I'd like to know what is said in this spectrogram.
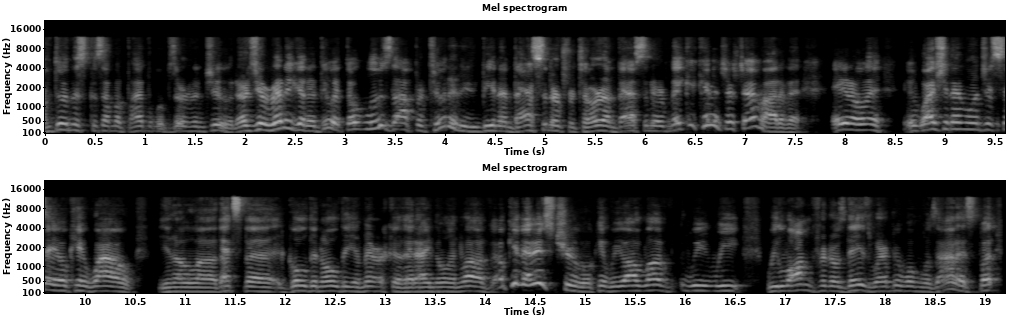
I'm doing this because I'm a Bible observant Jew. And as you're already going to do it, don't lose the opportunity to be an ambassador for Torah, ambassador, make a Kiddush Hashem out of it. You know, why should everyone just say, okay, wow, you know, uh, that's the golden oldie America that I know and love. Okay, that is true. Okay, we all love, we we we long for those days where everyone was honest, but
